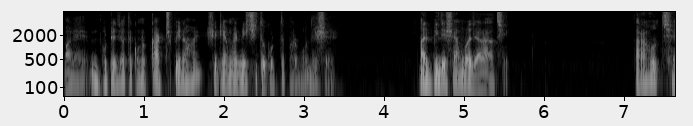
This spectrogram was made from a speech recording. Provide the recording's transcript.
মানে ভোটে যাতে কোনো কারচুপি না হয়, সেটি আমরা নিশ্চিত করতে পারব দেশে। আর বিদেশে আমরা যারা আছি, তারা হচ্ছে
